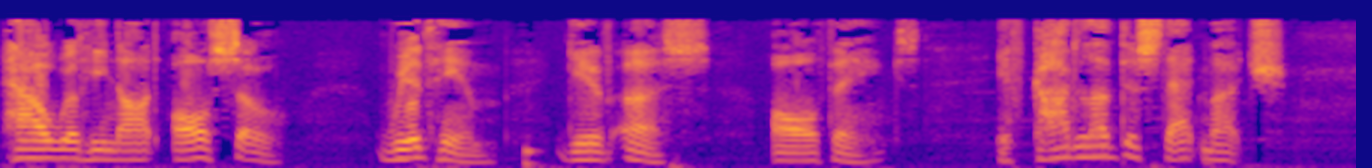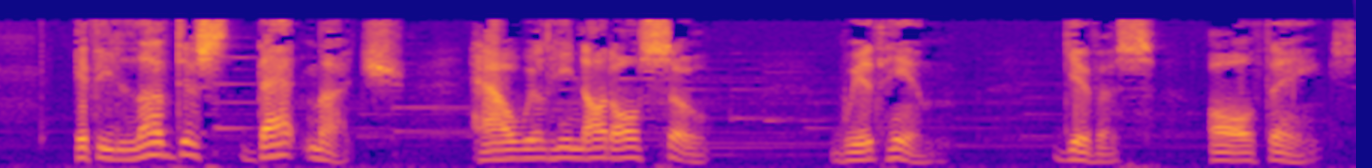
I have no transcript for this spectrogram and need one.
how will He not also with Him give us all things. If God loved us that much, if He loved us that much, how will He not also, with Him, give us all things?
